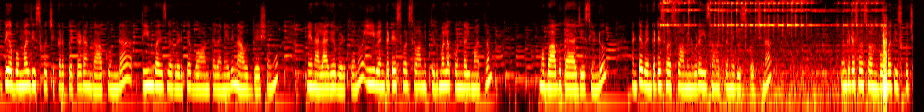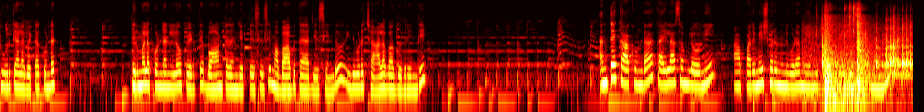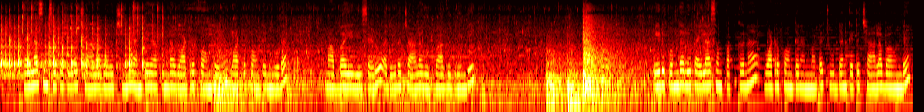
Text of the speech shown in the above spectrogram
ఉట్టిగా బొమ్మలు తీసుకొచ్చి ఇక్కడ పెట్టడం కాకుండా థీమ్ వైజ్గా పెడితే బాగుంటుంది అనేది నా ఉద్దేశము. నేను అలాగే పెడతాను. ఈ వెంకటేశ్వర స్వామి తిరుమల కొండలు మాత్రం మా బాబు తయారు చేసిండు. అంటే వెంకటేశ్వర స్వామిని కూడా ఈ సంవత్సరమే తీసుకొచ్చిన. వెంకటేశ్వర స్వామి బొమ్మ తీసుకొచ్చి ఊరికే అలా పెట్టకుండా తిరుమల కొండలో పెడితే బాగుంటుందని చెప్పేసి మా బాబు తయారు చేసిండు. ఇది కూడా చాలా బాగా కుదిరింది. అంతేకాకుండా కైలాసంలోని ఆ పరమేశ్వరుని కూడా మేము ఇప్పుడు తీసుకున్నాము. కైలాసం సెటప్ కూడా చాలా బాగా వచ్చింది. అంతేకాకుండా వాటర్ ఫౌంటైన్ వాటర్ ఫౌంటైన్ కూడా మా అబ్బాయి చేశాడు. అది కూడా చాలా బాగా కుదిరింది. ఏడు కొండలు కైలాసం పక్కన వాటర్ ఫౌంటైన్ అనమాట చూడ్డానికైతే చాలా బాగుండే.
